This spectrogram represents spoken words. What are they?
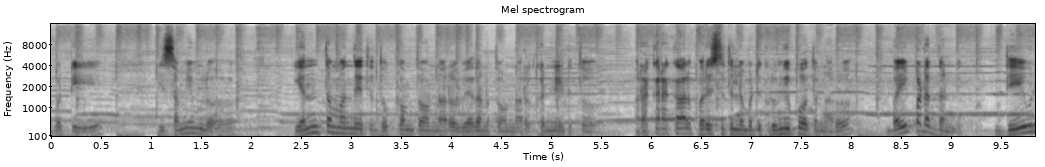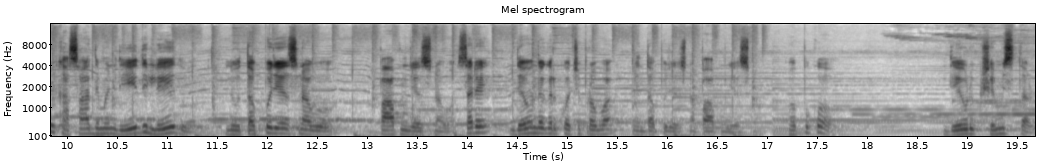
కాబట్టి ఈ సమయంలో ఎంతమంది అయితే దుఃఖంతో ఉన్నారో వేదనతో ఉన్నారో కన్నీటితో రకరకాల పరిస్థితులను బట్టి కృంగిపోతున్నారో భయపడద్దండి. దేవునికి అసాధ్యమైనది ఏది లేదు. నువ్వు తప్పు చేసినావు పాపం చేసినావు. సరే దేవుని దగ్గరికి వచ్చి ప్రభా నేను తప్పు చేసిన పాపం చేసిన. ఒప్పుకో. దేవుడు క్షమిస్తాడు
